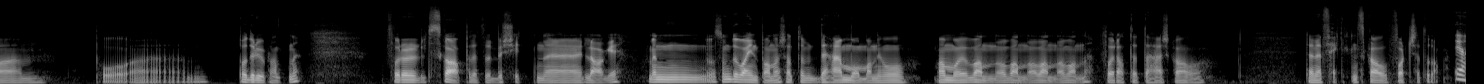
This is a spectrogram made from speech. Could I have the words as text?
um, på, uh, på drueplantene. For å skape dette beskyttende laget. Men som du var inne på, Anders, at det her må man jo Man må jo vanne og vanne og vanne og vanne for at dette her skal den effekten skal fortsette, da. Ja,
